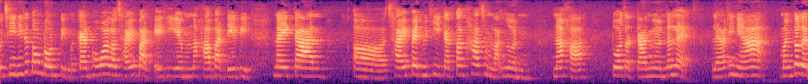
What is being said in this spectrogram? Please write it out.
บัญชีนี้ก็ต้องโดนปิดเหมือนกันเพราะว่าเราใช้บัตร ATM นะคะ บัตรเดบิต ในการใช้เป็นวิธีการตั้งค่าชำระเงินนะคะ ตัวจัดการเงินนั่นแหละ แล้วทีเนี้ยมันก็เลย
